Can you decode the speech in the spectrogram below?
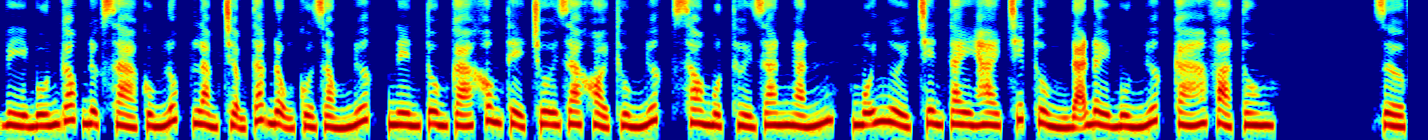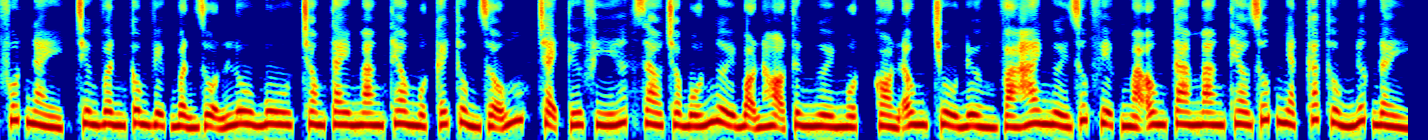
Vì bốn góc được xả cùng lúc làm chậm tác động của dòng nước nên tôm cá không thể trôi ra khỏi thùng nước sau một thời gian ngắn, mỗi người trên tay hai chiếc thùng đã đầy bùn nước cá và tôm. Giờ phút này, Trương Vân công việc bận rộn lu bu trong tay mang theo một cái thùng rỗng, chạy tứ phía, giao cho bốn người bọn họ từng người một, còn ông chủ đường và hai người giúp việc mà ông ta mang theo giúp nhặt các thùng nước đầy,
